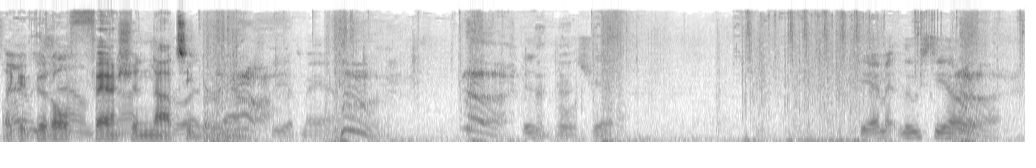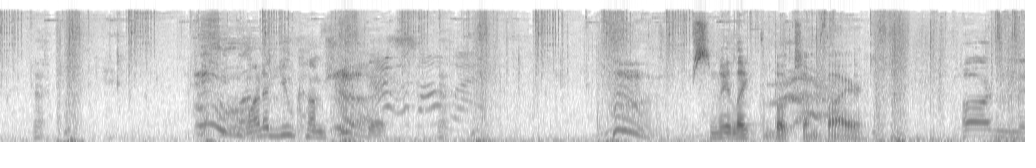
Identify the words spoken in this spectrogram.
like a good old fashioned Nazi destroy burn. tapestry of man. This is bullshit. Damn it, Lucio. One of you come shoot this. Somebody light the books on fire. Pardon me.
